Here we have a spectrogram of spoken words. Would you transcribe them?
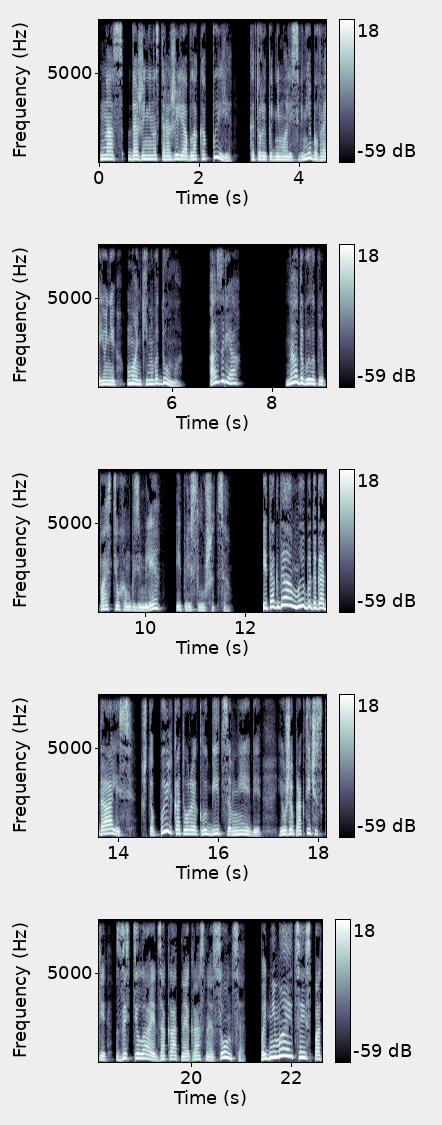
Нас даже не насторожили облака пыли, которые поднимались в небо в районе Манькиного дома. А зря. Надо было припасть ухом к земле и прислушаться. И тогда мы бы догадались, что пыль, которая клубится в небе и уже практически застилает закатное красное солнце, поднимается из-под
